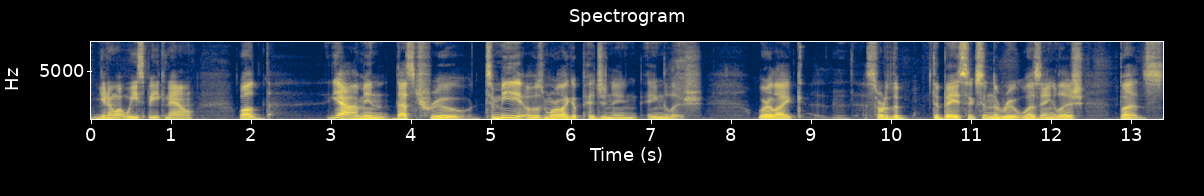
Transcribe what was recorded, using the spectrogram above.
you know what we speak now Well, yeah, I mean that's true. To me, it was more like a pidgin eng- English, where like sort of the the basics and the root was English, but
